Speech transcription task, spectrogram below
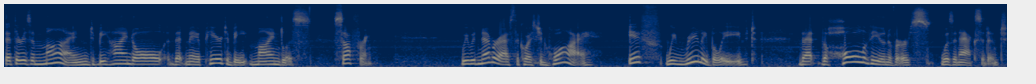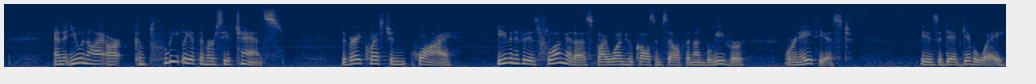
that there is a mind behind all that may appear to be mindless suffering. We would never ask the question why if we really believed that the whole of the universe was an accident and that you and I are completely at the mercy of chance. The very question, why, even if it is flung at us by one who calls himself an unbeliever or an atheist, is a dead giveaway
